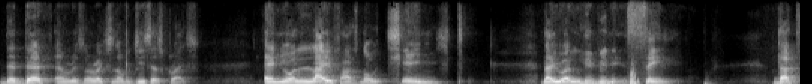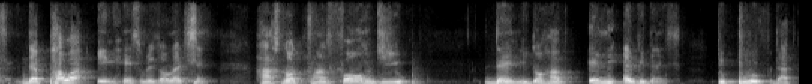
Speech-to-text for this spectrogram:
the death and resurrection of Jesus Christ, and your life has not changed, that you are living in sin, that the power in his resurrection has not transformed you, then you don't have any evidence to prove that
